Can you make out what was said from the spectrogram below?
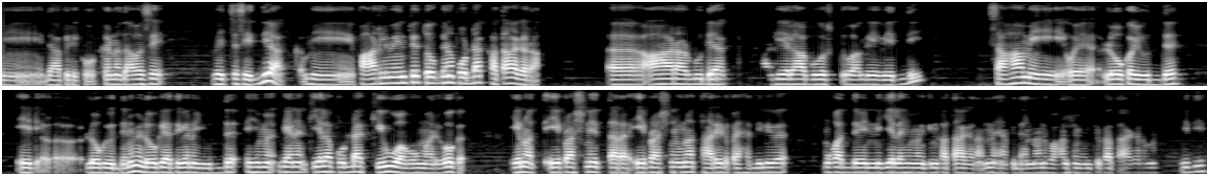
මේ දාපි රෙකෝඩ් කරන දවසේ වෙච්ච සිද්ධියක්. මේ පාර්ලිමේන්තුවේ තොක් ගැන පොඩ්ඩක් කතා කර. ආහාර අර්බුදයක් කියලා ගෝස්ටු වගේ වෙද්දි සහ මේ ඔය ලෝක යුද්ධ ඒ ලෝක යුද්ධන මේ ලෝක ඇතිවෙන යුද්ධ එහෙම ගැන කියලා පොඩ්ඩක් කිව්වා කොමරි ඕක ඒනත් ඒ ප්‍රශ්නයත් තර ඒ ප්‍රශ්න වුණත් හරියට පැහැදිලිව මොකක්ද වෙන්න කියලා හෙම ඉතින් කතා කරන්න අපි දන්නන පාර්ලිමෙන්තු කතා කරන විදි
